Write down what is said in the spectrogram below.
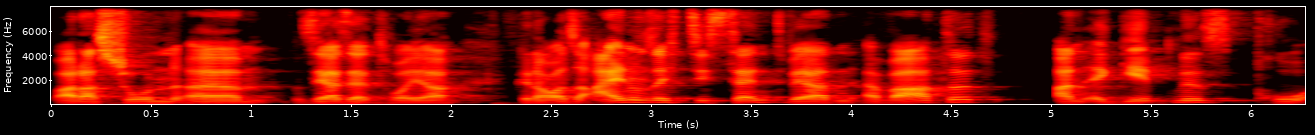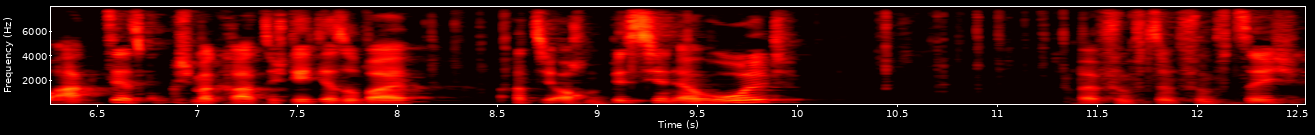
war das schon ähm, sehr, sehr teuer. Genau, also 61 Cent werden erwartet an Ergebnis pro Aktie. Jetzt gucke ich mal gerade, sie steht ja so bei, hat sich auch ein bisschen erholt, bei 15,50.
